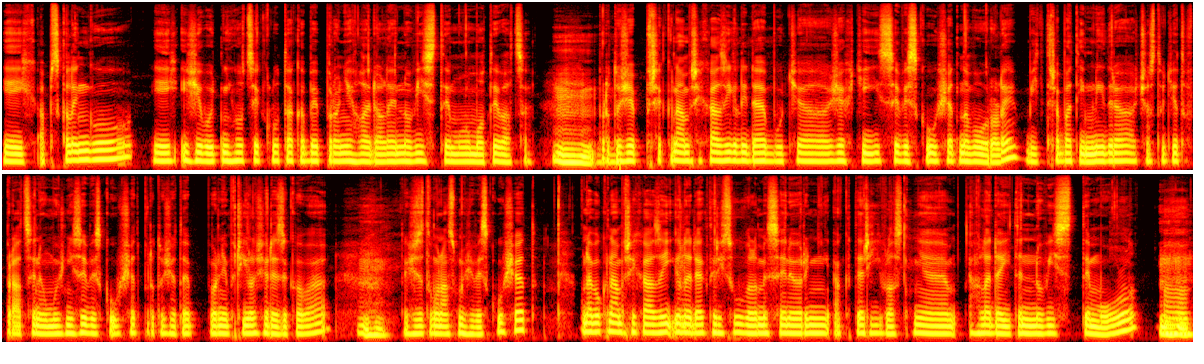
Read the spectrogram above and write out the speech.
jejich upskillingu, jejich i životního cyklu, tak aby pro ně hledali nový stimul, motivace. Mm-hmm. Protože k nám přichází lidé buď, eh, že chtějí si vyzkoušet novou roli, být třeba tým leader a často tě to v práci neumožní si vyzkoušet, protože to je pro ně příliš rizikové, mm-hmm. takže se to u nás může vyzkoušet. A nebo k nám přicházejí i lidé, kteří jsou velmi seniorní a kteří vlastně hledají ten nový stimul, mm-hmm. a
